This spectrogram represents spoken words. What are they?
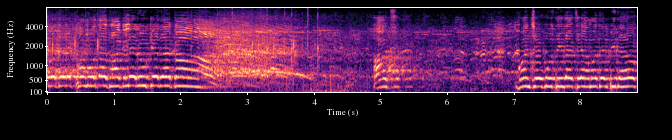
তোদের ক্ষমতা থাকলে রুখে দেখা। আজ মঞ্চে উপস্থিত আছে আমাদের বিধায়ক,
